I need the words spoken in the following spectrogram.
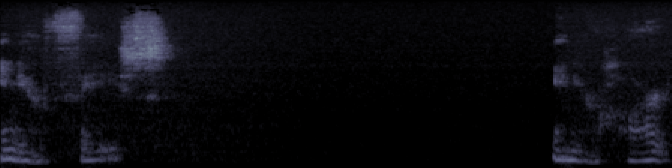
in your face, in your heart,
